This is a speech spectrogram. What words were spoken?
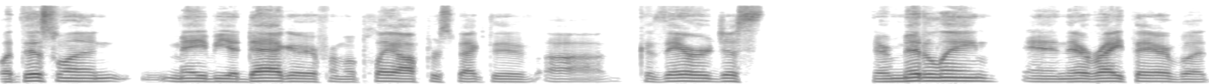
But this one may be a dagger from a playoff perspective because uh, they're just they're middling and they're right there. But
